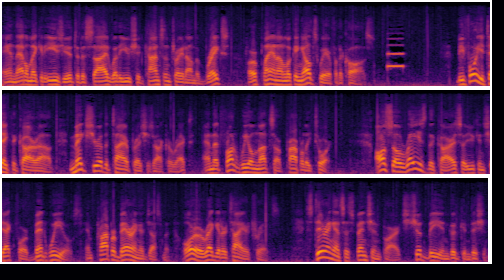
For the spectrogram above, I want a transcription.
and that'll make it easier to decide whether you should concentrate on the brakes or plan on looking elsewhere for the cause. Before you take the car out, make sure the tire pressures are correct and that front wheel nuts are properly torqued. Also, raise the car so you can check for bent wheels, improper bearing adjustment, or irregular tire treads. Steering and suspension parts should be in good condition.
